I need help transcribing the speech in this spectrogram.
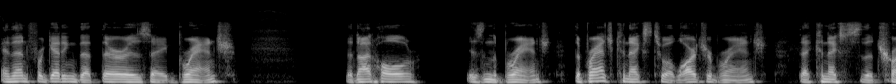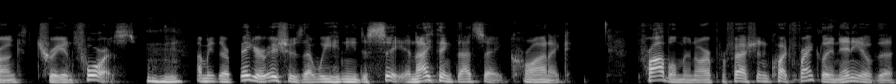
and then forgetting that there is a branch. The knot hole is in the branch. The branch connects to a larger branch that connects to the trunk, tree, and forest. Mm-hmm. I mean, there are bigger issues that we need to see. And I think that's a chronic problem in our profession, quite frankly, in any of the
